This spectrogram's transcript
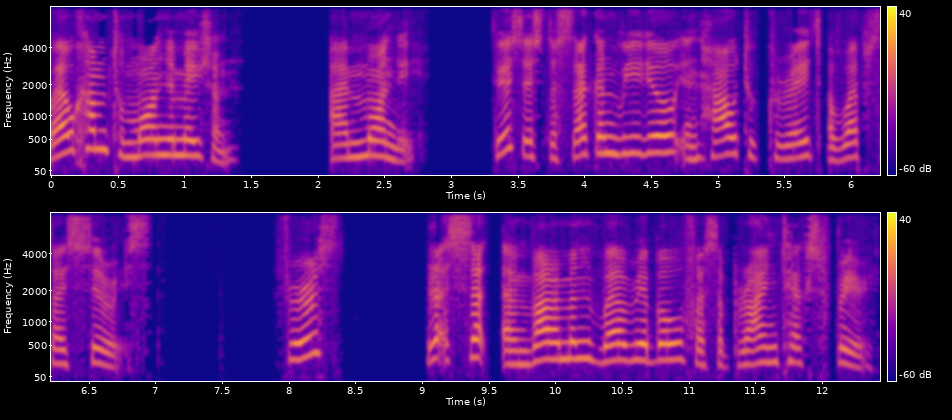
Welcome to Monimation. I'm Moni. This is the second video in how to create a website series. First, let's set environment variable for Sublime Text 3.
